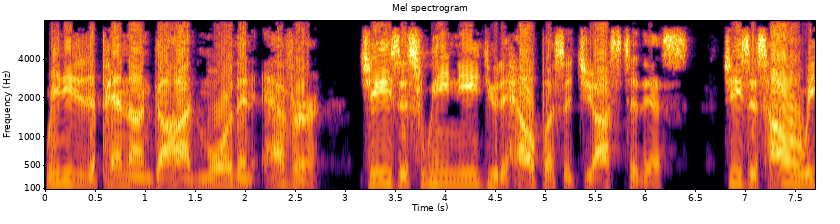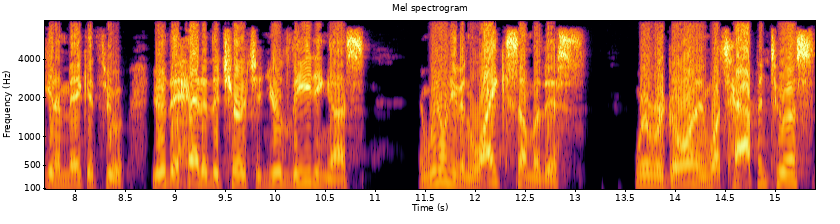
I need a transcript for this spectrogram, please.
We need to depend on God more than ever. Jesus, we need you to help us adjust to this. Jesus, how are we going to make it through? You're the head of the church and you're leading us, and we don't even like some of this, where we're going and what's happened to us,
